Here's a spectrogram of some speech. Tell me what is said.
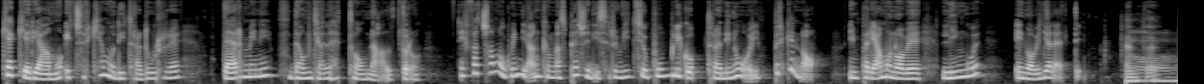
chiacchieriamo e cerchiamo di tradurre termini da un dialetto a un altro e facciamo quindi anche una specie di servizio pubblico tra di noi. Perché no? Impariamo nuove lingue e nuovi dialetti. Oh,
